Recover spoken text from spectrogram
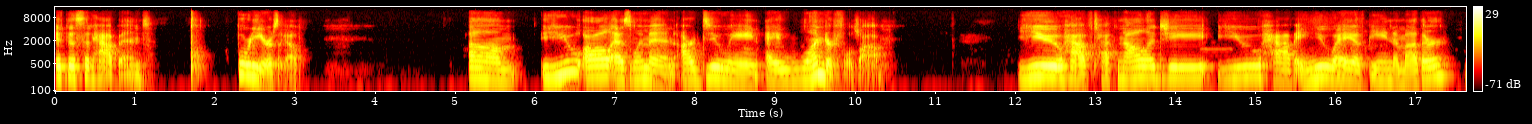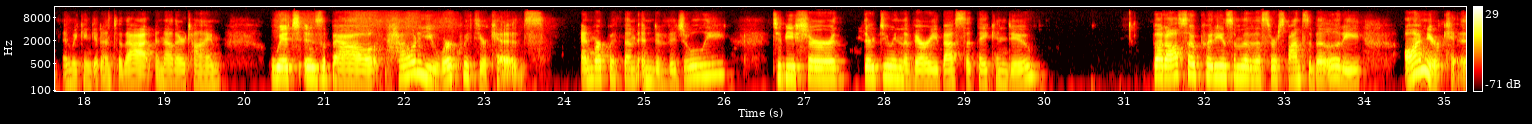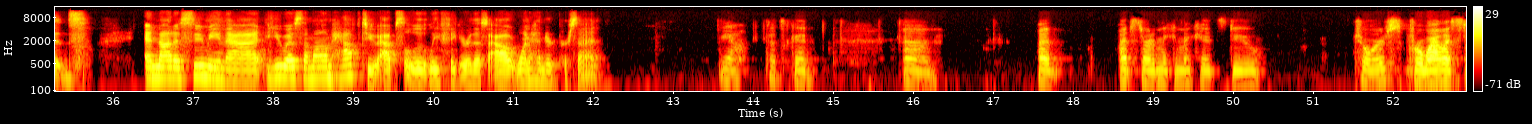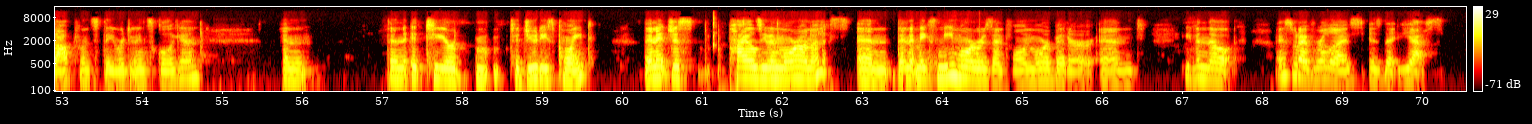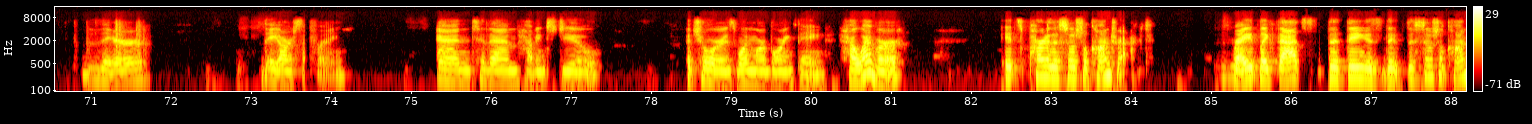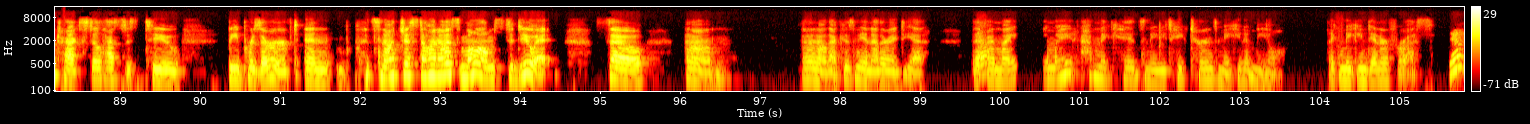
if this had happened 40 years ago. Um, you all, as women, are doing a wonderful job. You have technology, you have a new way of being a mother, and we can get into that another time, which is about how do you work with your kids and work with them individually to be sure they're doing the very best that they can do, but also putting some of this responsibility on your kids and not assuming that you as the mom have to absolutely figure this out 100%. Yeah, that's good. Um, I've I've started making my kids do chores. For a while, I stopped once they were doing school again, and then it to your to Judy's point, then it just piles even more on us, and then it makes me more resentful and more bitter. And even though, I guess what I've realized is that yes, they're they are suffering. And to them, having to do a chore is one more boring thing. However, it's part of the social contract, right? Like that's the thing is that the social contract still has to, to be preserved. And it's not just on us moms to do it. So um I don't know, that gives me another idea that Yeah. I might I might have my kids maybe take turns making a meal, like making dinner for us. Yeah.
